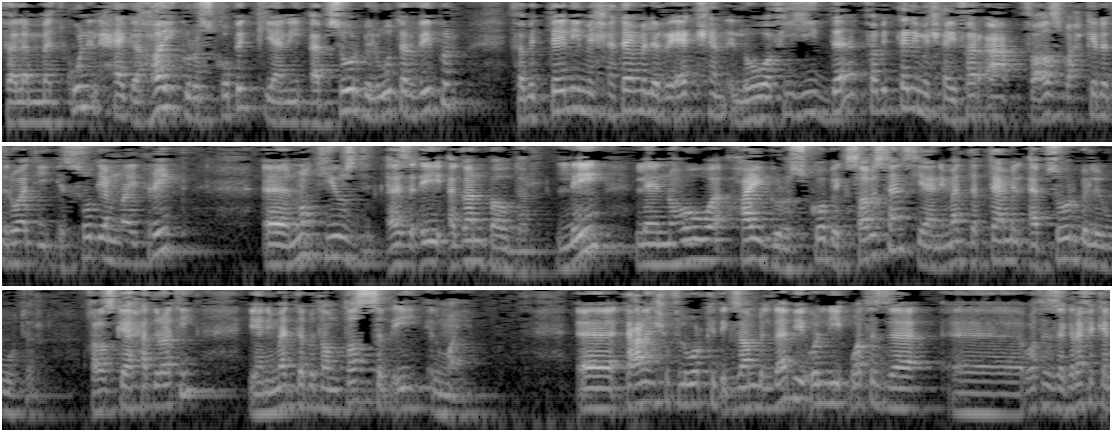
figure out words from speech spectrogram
فلما تكون الحاجة hygroscopic يعني absorb ال water vapor فبالتالي مش هتعمل ال reaction اللي هو فيه heat ده فبالتالي مش هيفرقع. فأصبح كده دلوقتي ال sodium nitrate not used از إيه gun powder ليه؟ لأن هو hygroscopic substance يعني مادة بتعمل absorb لل water خلاص كده لحد دلوقتي؟ يعني مادة بتمتص الايه المية. Uh, تعال نشوف ال worked example ده. بيقول لي what is the uh, what is the graphical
